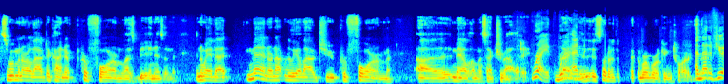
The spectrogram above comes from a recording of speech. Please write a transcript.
So women are allowed to kind of perform lesbianism in a way that men are not really allowed to perform uh, male homosexuality. Right, where- right? and- is sort of the that we're working towards. and that if you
